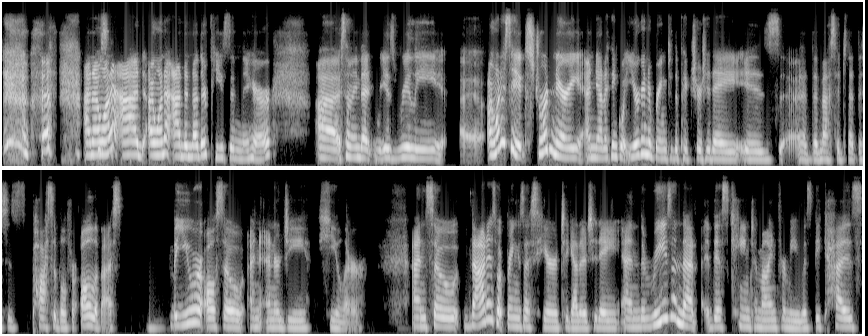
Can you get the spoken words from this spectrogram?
and I want to add I want to add another piece in here. Uh, something that is really uh, I want to say extraordinary, and yet I think what you're going to bring to the picture today is uh, the message that this is possible for all of us. But you are also an energy healer. And so that is what brings us here together today. And the reason that this came to mind for me was because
